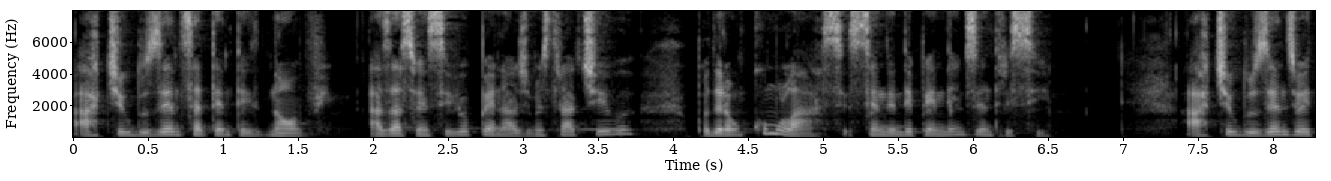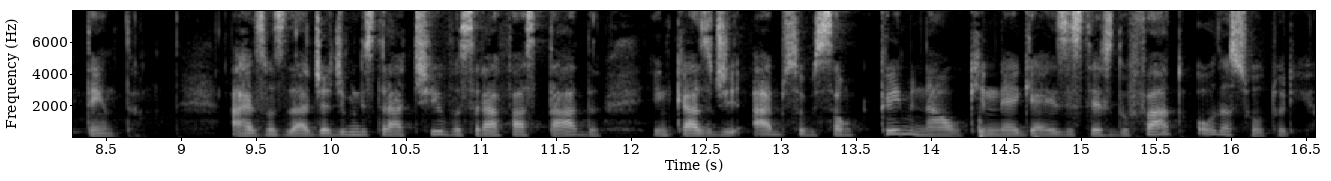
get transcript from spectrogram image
Artigo 279. As ações civil, penal e administrativa poderão cumular-se, sendo independentes entre si. Artigo 280. A responsabilidade administrativa será afastada em caso de absolvição criminal que negue a existência do fato ou da sua autoria.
